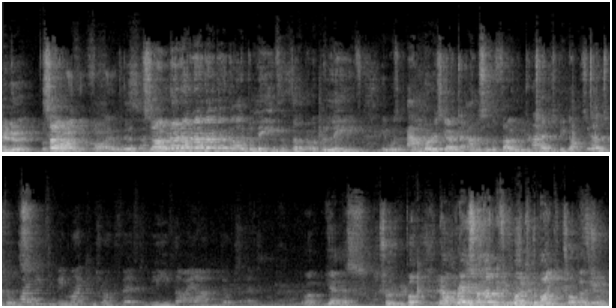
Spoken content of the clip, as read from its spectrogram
You do it. The So- private files. So, no, no, no, no, no, no. I believe, that, I believe it was Amber is going to answer the phone pretend to be Dr. Tentacles. I need to be mind controlled first to believe that I am Dr. Tentacle. Well, yes, true. But now, raise your hand if you work in the mind control division.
